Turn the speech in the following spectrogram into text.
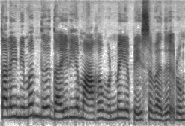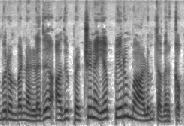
தலை நிமிர்ந்து தைரியமாக உண்மையை பேசுவது ரொம்ப ரொம்ப நல்லது. அது பிரச்சனையை பெரும்பாலும் தவிர்க்கும்.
